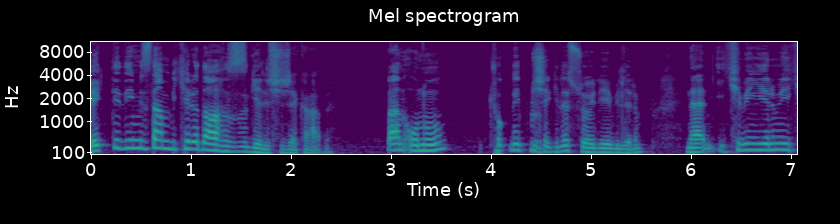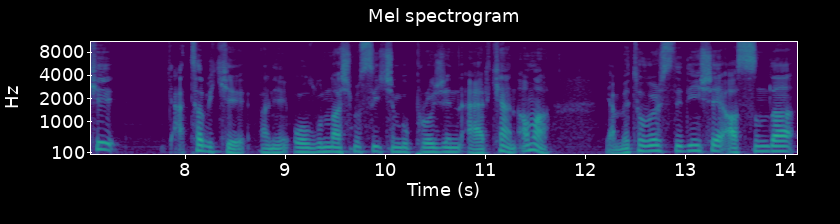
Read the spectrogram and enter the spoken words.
beklediğimizden bir kere daha hızlı gelişecek abi. Ben onu çok net bir Hı. şekilde söyleyebilirim. Yani 2022 ya tabii ki hani olgunlaşması için bu projenin erken ama ya metaverse dediğin şey aslında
